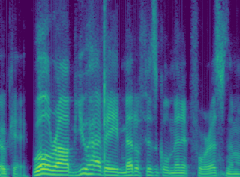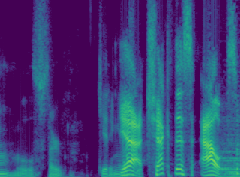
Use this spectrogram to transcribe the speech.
Okay. Well, Rob, you have a metaphysical minute for us, and then we'll start getting. Yeah, it. check this out. So-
